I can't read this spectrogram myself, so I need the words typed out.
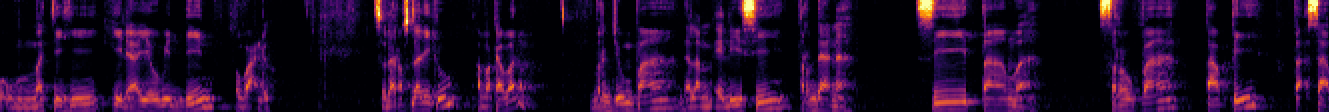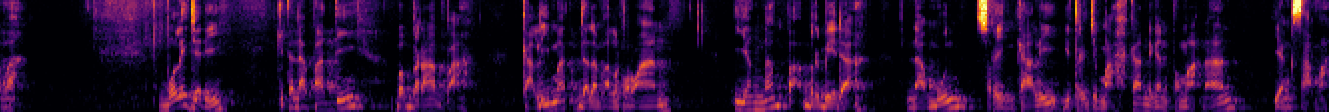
wa ummatihi ila yaumiddin wa ba'du. Saudara-saudariku, apa kabar? Berjumpa dalam edisi perdana Sitama. Serupa tapi tak sama. Boleh jadi kita dapati beberapa kalimat dalam Al-Quran yang nampak berbeda, namun sering kali diterjemahkan dengan pemaknaan yang sama.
